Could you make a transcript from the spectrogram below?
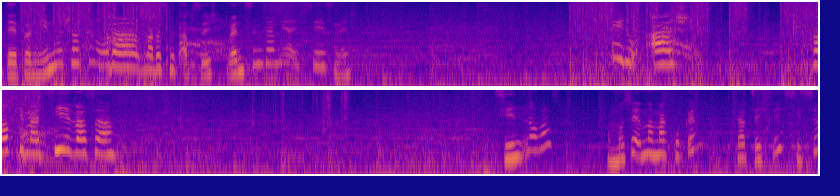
Hat der jetzt daneben geschossen oder war das mit Absicht? Brennt's hinter mir? Ich sehe es nicht. Hey, du Arsch. Kauf dir mal Zielwasser. Ist hier hinten noch was? Man muss ja immer mal gucken. Tatsächlich, siehst du?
